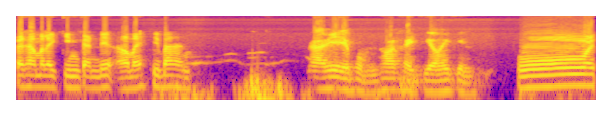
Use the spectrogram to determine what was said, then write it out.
ไปทำอะไรกินกันเนี่ยเอาไหมที่บ้านได้พี่เดี๋ยวผมทอดไข่เจียวให้กิน โอ้ย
